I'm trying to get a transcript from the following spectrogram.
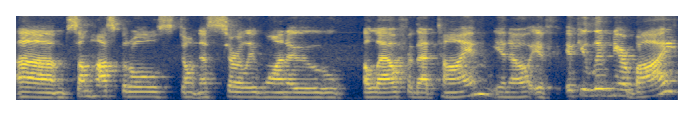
um, some hospitals don't necessarily want to allow for that time. You know, if if you live nearby,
